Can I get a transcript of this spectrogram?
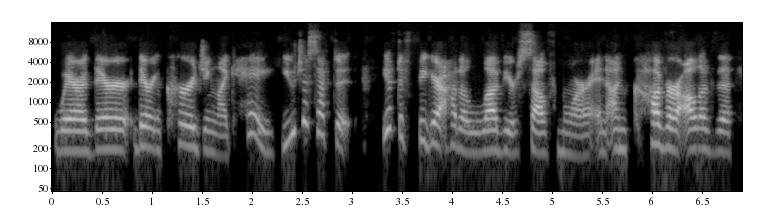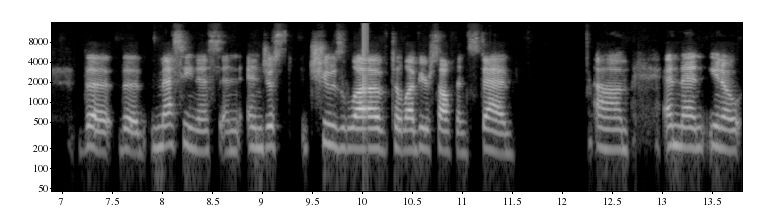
where they're they're encouraging like hey you just have to you have to figure out how to love yourself more and uncover all of the the the messiness and and just choose love to love yourself instead um, and then you know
